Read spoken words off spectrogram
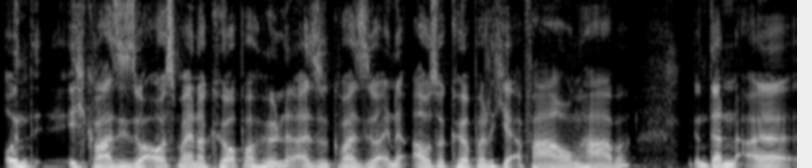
und ich quasi so aus meiner Körperhülle, also quasi so eine außerkörperliche Erfahrung habe und dann äh,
